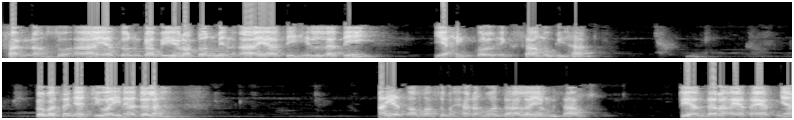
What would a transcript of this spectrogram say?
fannafsu ayatun kabiratun min ayatihi allati yahiqqul iksamu biha. Bahwasanya jiwa ini adalah ayat Allah Subhanahu wa taala yang besar. Di antara ayat-ayatnya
